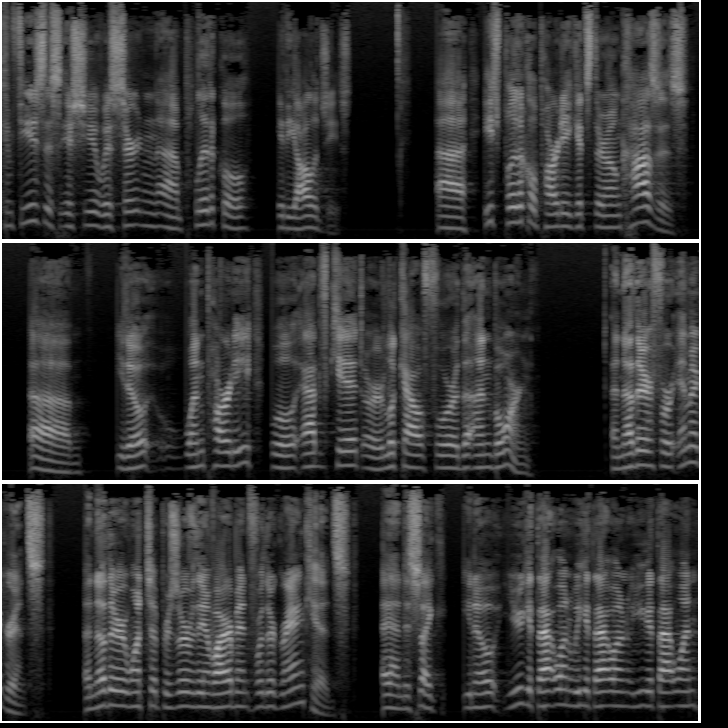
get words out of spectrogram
confuse this issue with certain uh, political ideologies. Uh, each political party gets their own causes. Um, you know, one party will advocate or look out for the unborn, another for immigrants, another want to preserve the environment for their grandkids. And it's like, you know, you get that one, we get that one, you get that one,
